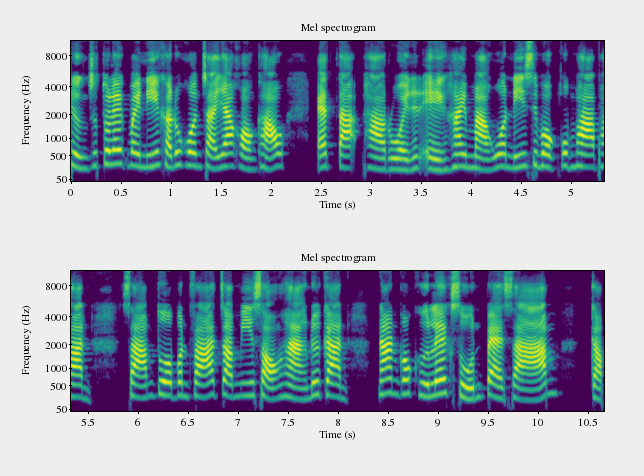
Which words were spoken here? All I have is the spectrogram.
ถึงชุดตัวเลขใบนี้ค่ะทุกคนฉายาของเขาแอตตะพารวยนั่นเองให้มางวดนี้ 16 กุมภาพันธ์3ตัวบนฟ้าจะมี 2 หางด้วยกัน นั่นก็คือเลข 083 กับ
